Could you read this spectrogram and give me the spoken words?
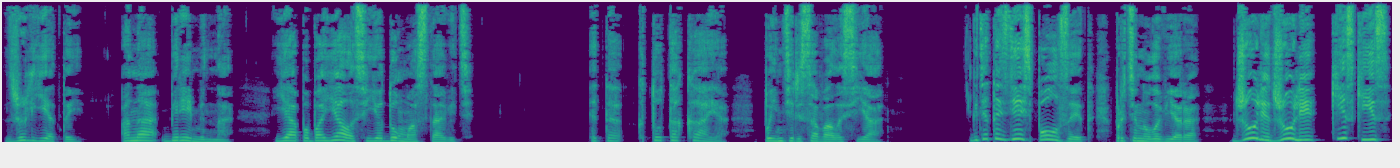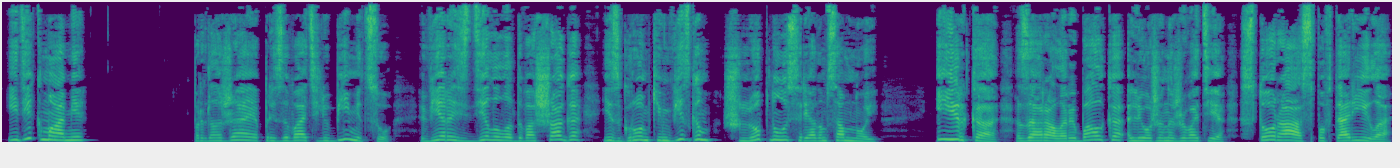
«С Джульеттой. Она беременна. Я побоялась ее дома оставить». «Это кто такая?» — поинтересовалась я. «Где-то здесь ползает», — протянула Вера. «Джули, Джули, кис-кис, иди к маме». Продолжая призывать любимицу, Вера сделала два шага и с громким визгом шлепнулась рядом со мной. «Ирка!» — заорала рыбалка, лежа на животе. «Сто раз повторила!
